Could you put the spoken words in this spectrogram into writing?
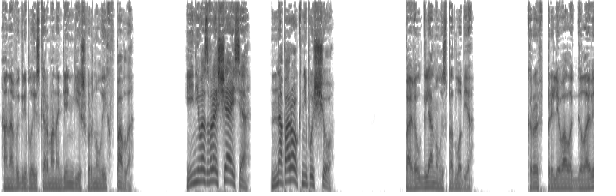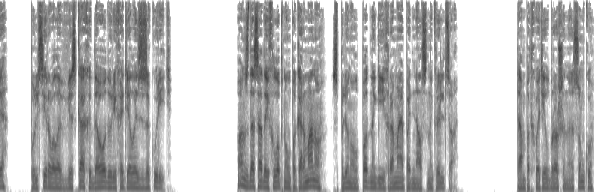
Она выгребла из кармана деньги и швырнула их в Павла. И не возвращайся! На порог не пущу!» Павел глянул из-под лобья. Кровь приливала к голове, пульсировала в висках, и до одури хотелось закурить. Он с досадой хлопнул по карману, сплюнул под ноги и, хромая, поднялся на крыльцо. Там подхватил брошенную сумку,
